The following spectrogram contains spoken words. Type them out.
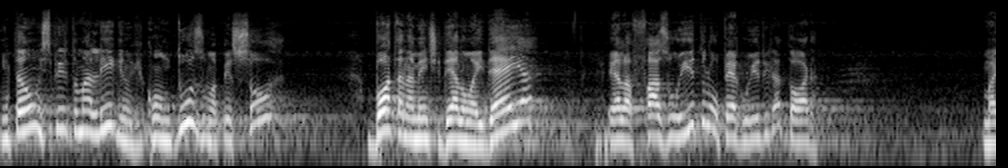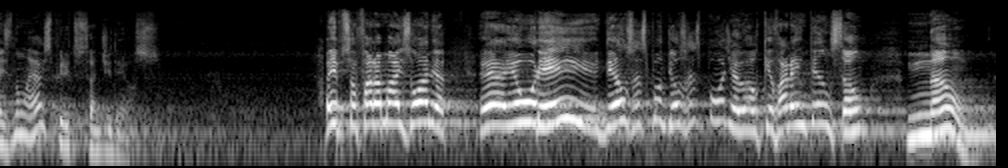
Então, um espírito maligno que conduz uma pessoa, bota na mente dela uma ideia, ela faz um ídolo, ou pega o ídolo e adora. Mas não é o Espírito Santo de Deus. Aí a pessoa fala, mas olha, é, eu orei, Deus respondeu, Deus responde, o que vale é a intenção. Não.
